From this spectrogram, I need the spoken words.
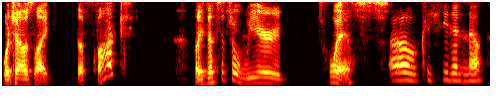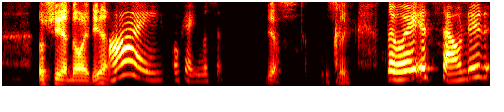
which I was like, the fuck, like that's such a weird twist. Oh, because she didn't know. So she had no idea. I okay. Listen, Yes, listening. the way it sounded,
